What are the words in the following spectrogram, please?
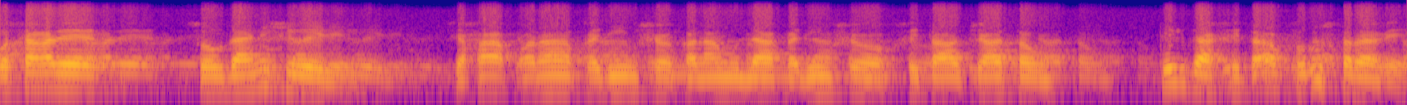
وسغه سودانی شوی دی چې قرآن قدیم شو کلام الله قدیم شو خطاب چاته تک دا خطاب خروج تراغه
